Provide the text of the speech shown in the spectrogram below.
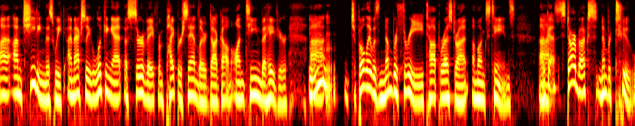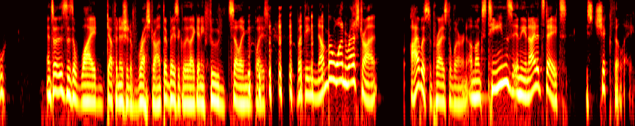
uh, I'm cheating this week. I'm actually looking at a survey from pipersandler.com on teen behavior. Uh, Mm. Chipotle was number three top restaurant amongst teens. Uh, Okay. Starbucks, number two. And so this is a wide definition of restaurant. They're basically like any food selling place. but the number one restaurant, I was surprised to learn amongst teens in the United States is Chick fil A.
